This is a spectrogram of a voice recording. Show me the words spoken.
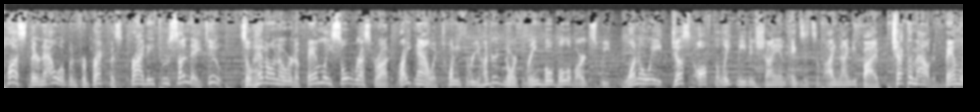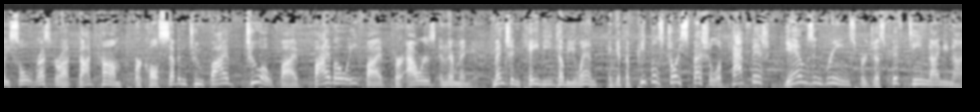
Plus, they're now open for breakfast Friday through Sunday, too. So head on over to Family Soul Restaurant right now at 2300 North Rainbow Boulevard, Suite 108, just off the Lake Mead and Cheyenne exits of I 95. Check them out at FamilySoulRestaurant.com or call 725 205 5085 for hours and their menu. Mention KDWN and get the People's Choice Special of catfish, yams, and greens for just $15.99.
